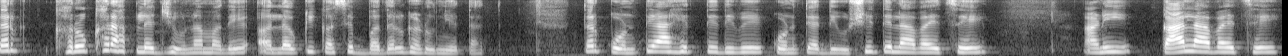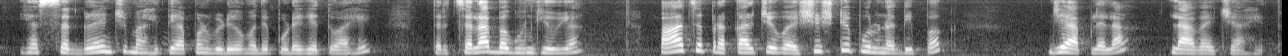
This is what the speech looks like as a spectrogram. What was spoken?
तर खरोखर आपल्या जीवनामध्ये अलौकिक असे बदल घडून येतात. तर कोणते आहेत ते दिवे? कोणत्या दिवशी ते लावायचे? आणि का लावायचे? ह्या सगळ्यांची माहिती आपण व्हिडिओमध्ये पुढे घेतो आहे. तर चला बघून घेऊया. पाच प्रकारचे वैशिष्ट्यपूर्ण दीपक जे आपल्याला लावायचे आहेत.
